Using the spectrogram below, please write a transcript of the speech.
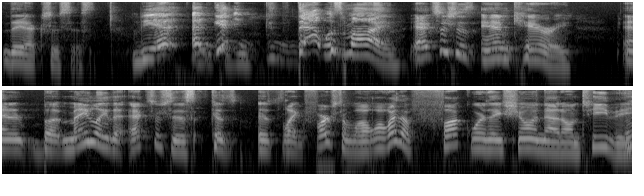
The Exorcist, the again that was mine. Exorcist, and Carrie, and but mainly The Exorcist because it's like first of all, why the fuck were they showing that on TV?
